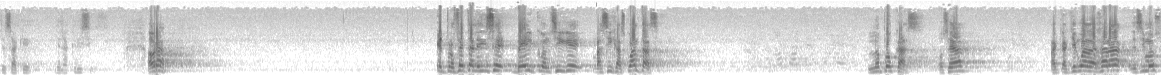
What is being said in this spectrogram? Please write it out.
te saque de la crisis? Ahora, el profeta le dice, ve y consigue vasijas. ¿Cuántas? No pocas. O sea, Aquí en Guadalajara decimos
